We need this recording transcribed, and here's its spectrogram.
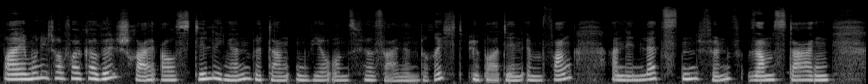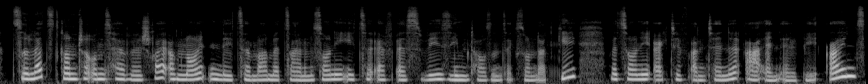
Bei Monitor Volker Wilschrei aus Dillingen bedanken wir uns für seinen Bericht über den Empfang an den letzten fünf Samstagen. Zuletzt konnte uns Herr Wilschrei am 9. Dezember mit seinem Sony ICF SW 7600G mit Sony Active Antenne ANLP 1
